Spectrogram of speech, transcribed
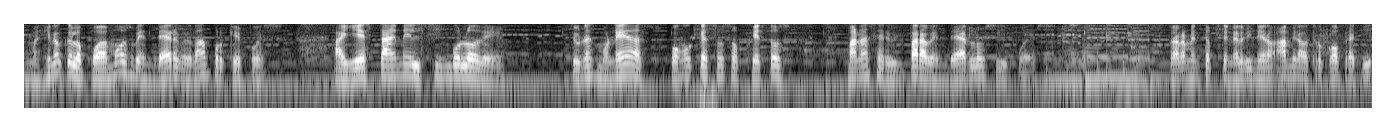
Imagino que lo podemos vender, ¿verdad? Porque pues Ahí está en el símbolo de, de unas monedas. Supongo que esos objetos van a servir para venderlos y pues claramente obtener dinero. Ah, mira, otro cofre aquí.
